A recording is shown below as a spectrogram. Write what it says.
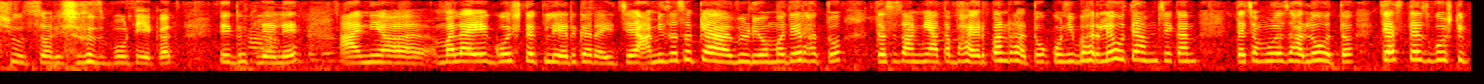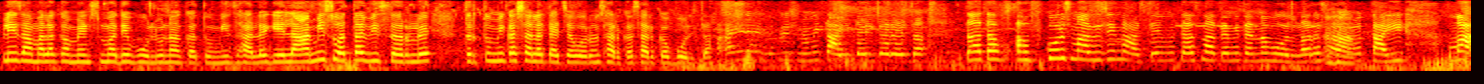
शूज सॉरी शूज बूट एकच. ते धुतलेले आणि मला एक गोष्ट क्लिअर करायची आहे. आम्ही जसं कॅ व्हिडिओमध्ये राहतो तसंच आम्ही आता बाहेर पण राहतो. कोणी भरले होते आमचे कान त्याच्यामुळं झालं होतं. त्याच त्याच गोष्टी प्लीज आम्हाला कमेंट्समध्ये बोलू नका तुम्ही. झालं गेलं. आम्ही स्वतः विसरलोय. तर तुम्ही कशाला त्याच्यावरून सारखं सारखं बोलता? प्रश्न मी ताई ताई करायचा. तर आता ऑफकोर्स माझे जे नाते आहे मी त्याच नात्याने त्यांना बोलणारच ताई मा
